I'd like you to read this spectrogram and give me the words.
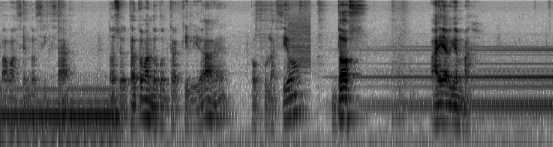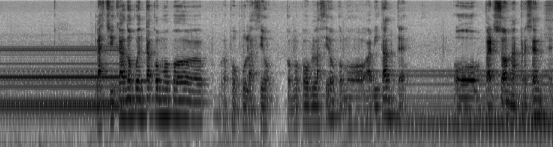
Vamos haciendo zigzag. No, se está tomando con tranquilidad, ¿eh? Populación. Dos. Hay alguien más. La chica no cuenta como populación, como población, como habitantes o personas presentes.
